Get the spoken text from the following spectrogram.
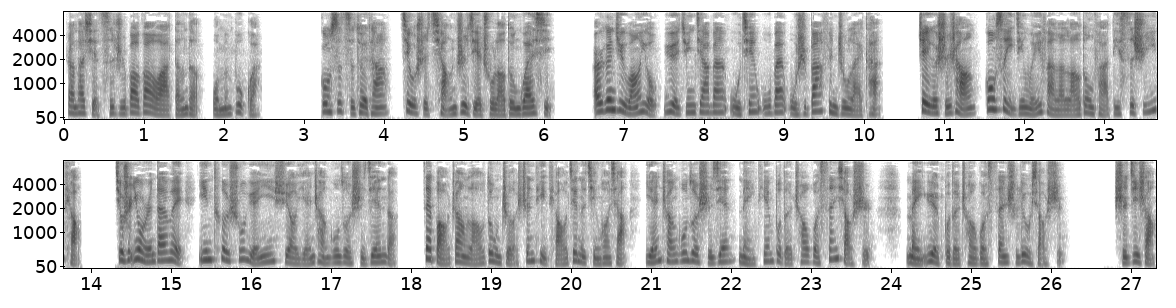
让他写辞职报告啊等等，我们不管。公司辞退他就是强制解除劳动关系。而根据网友月均加班五千五百五十八分钟来看，这个时长公司已经违反了劳动法第四十一条，就是用人单位因特殊原因需要延长工作时间的，在保障劳动者身体条件的情况下，延长工作时间每天不得超过三小时，每月不得超过三十六小时。实际上，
